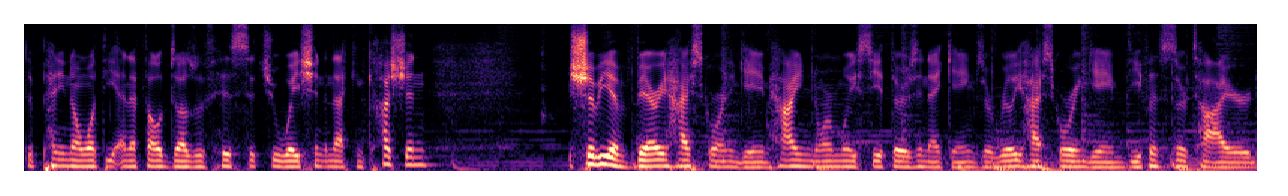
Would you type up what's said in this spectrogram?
depending on what the NFL does with his situation and that concussion. Should be a very high scoring game. How you normally see Thursday night games, a really high scoring game. Defenses are tired.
